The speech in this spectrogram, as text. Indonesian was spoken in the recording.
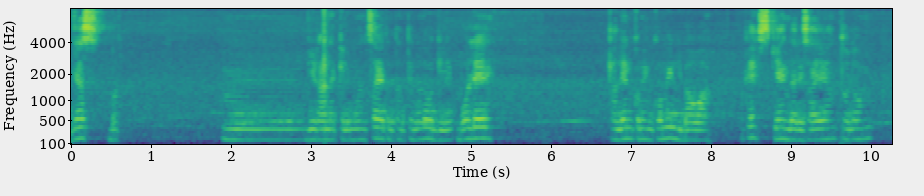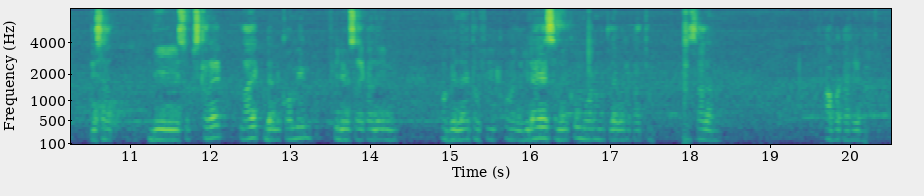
just buat hmm, di ranah keilmuan saya tentang teknologi boleh kalian komen-komen di bawah. Oke sekian dari saya. Tolong bisa di subscribe like dan komen video saya kali ini. Wabillahi taufiq wal hidayah. Assalamualaikum warahmatullahi wabarakatuh. Salam. Apa kabar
